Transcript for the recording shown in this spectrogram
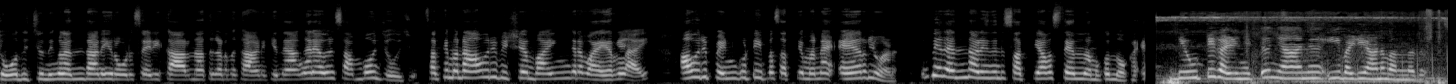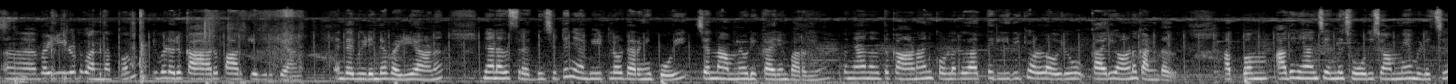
ചോദിച്ചു നിങ്ങൾ എന്താണ് ഈ റോഡ് സൈഡിൽ കാറിനകത്ത് കിടന്ന് കാണിക്കുന്നത് അങ്ങനെ ഒരു സംഭവം ചോദിച്ചു. സത്യം പറഞ്ഞാൽ ആ ഒരു വിഷയം ഭയങ്കര വൈറലായി ആ ഒരു പെൺകുട്ടി ഇപ്പൊ സത്യം പറഞ്ഞാൽ എയറിലുമാണ്. ഇപ്പൊ ഇത് എന്താണ് ഇതിന്റെ സത്യാവസ്ഥ എന്ന് നമുക്ക് നോക്കാം. ഡ്യൂട്ടി കഴിഞ്ഞിട്ട് ഞാൻ ഈ വഴിയാണ് വന്നത്. വഴിയിലോട്ട് വന്നപ്പം ഇവിടെ ഒരു കാറ് പാർക്ക് ചെയ്തിരിക്കുകയാണ്. എന്റെ വീടിന്റെ വഴിയാണ്. ഞാനത് ശ്രദ്ധിച്ചിട്ട് ഞാൻ വീട്ടിലോട്ട് ഇറങ്ങിപ്പോയി ചെന്ന അമ്മയോട് ഇക്കാര്യം പറഞ്ഞു. അപ്പം ഞാനത് കാണാൻ കൊള്ളരുതാത്ത രീതിക്കുള്ള ഒരു കാര്യമാണ് കണ്ടത്. അപ്പം അത് ഞാൻ ചെന്ന് ചോദിച്ചു. അമ്മയെ വിളിച്ച്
